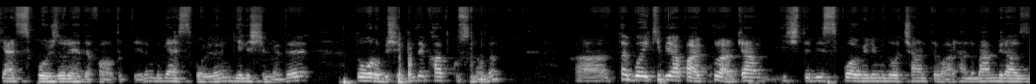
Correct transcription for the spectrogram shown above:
genç sporcuları hedef aldık diyelim. Bu genç sporcuların gelişimine de doğru bir şekilde katkı sunalım. Aa, tabii bu ekibi yapay kurarken işte bir spor bilimi doçenti var. Hani ben biraz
